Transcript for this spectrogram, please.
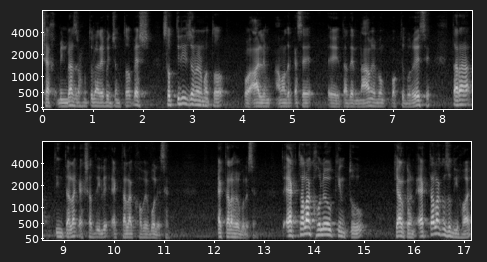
শেখ বিনবাজ রহমতুল্লাহ আলী পর্যন্ত বেশ ছত্রিশ জনের মতো আলেম আমাদের কাছে তাদের নাম এবং বক্তব্য রয়েছে। তারা তিন তালাক একসাথে দিলে এক তালাক হবে বলেছেন। এক তালাক হবে বলেছেন। তো এক তালাক হলেও কিন্তু, খেয়াল করেন, এক তালাকও যদি হয়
